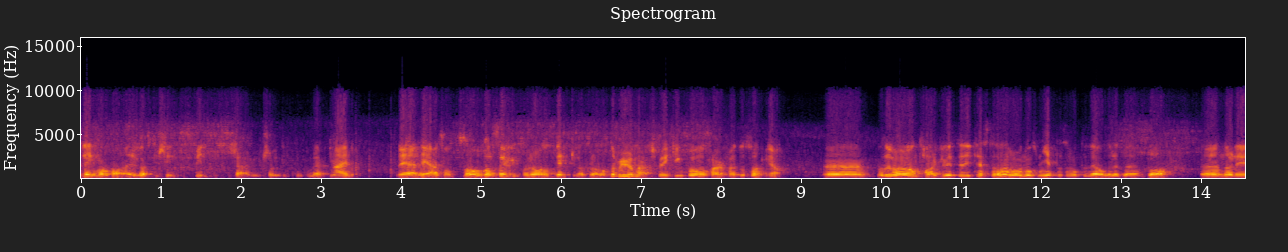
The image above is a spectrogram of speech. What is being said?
Så lenge man har ganske skilt spill, så er det jo så vidt ikke problem. Nei, det det er sant. Man må bare sørge for å dekke det fra oss. Det blir jo matchmaking på Firefight også. Ja. Uh, og det var jo antagelig etter de testa, det var jo noen som gjetta seg til det allerede da. Uh, når de,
